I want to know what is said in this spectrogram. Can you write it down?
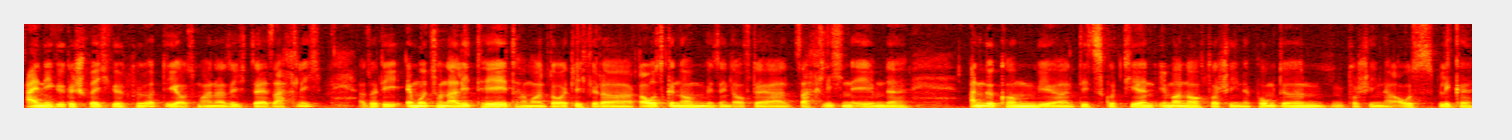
einige Gespräche geführt, die aus meiner Sicht sehr sachlich. Also die Emotionalität haben wir deutlich wieder rausgenommen. Wir sind auf der sachlichen Ebene angekommen. Wir diskutieren immer noch verschiedene Punkte, verschiedene Ausblicke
